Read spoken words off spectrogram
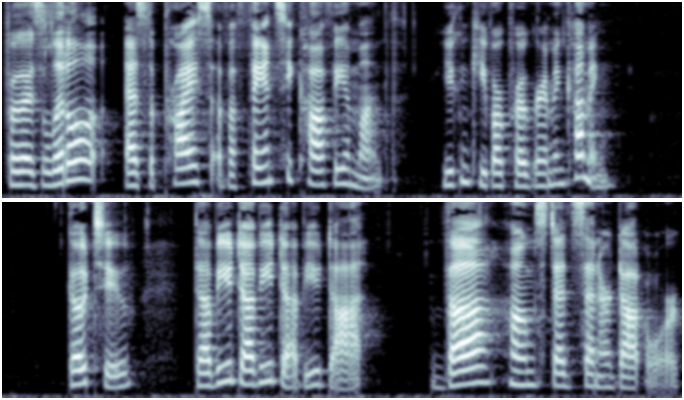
For as little as the price of a fancy coffee a month, you can keep our programming coming. Go to www.thehomesteadcenter.org.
